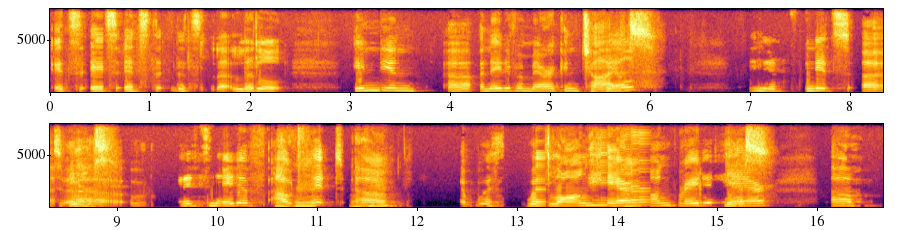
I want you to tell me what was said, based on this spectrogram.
it's it's it's this little Indian, uh, a Native American child. Yes. In its, in its uh, yes. Uh, its native mm-hmm. outfit mm-hmm. Um, with with long hair, mm-hmm. long braided yes. hair. Um,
